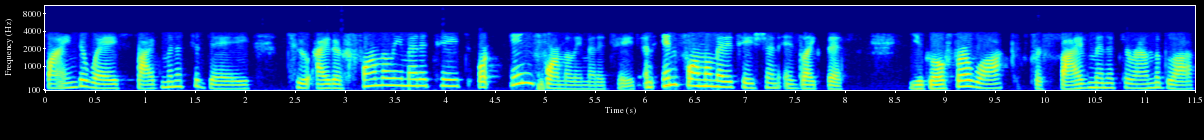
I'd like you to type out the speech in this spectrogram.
find a way, five minutes a day, to either formally meditate or informally meditate. An informal meditation is like this you go for a walk for five minutes around the block,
